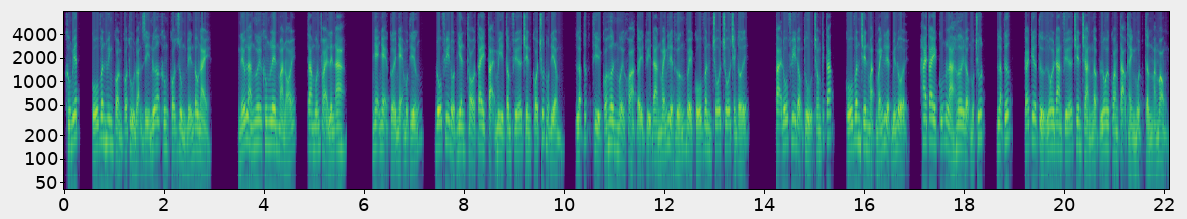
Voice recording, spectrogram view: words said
Không biết, cố vân huynh còn có thủ đoạn gì nữa không có dùng đến đâu này? Nếu là ngươi không lên mà nói, ta muốn phải lên a. Nhẹ nhẹ cười nhẹ một tiếng, đỗ phi đột nhiên thò tay tại mi tâm phía trên có chút một điểm, lập tức thì có hơn mười khỏa tẩy tủy đan mãnh liệt hướng về cố vân chỗ chỗ tránh tới. Tại đỗ phi động thủ trong tích tắc, cố vân trên mặt mãnh liệt biến đổi, hai tay cũng là hơi động một chút, lập tức, cái kia tử lôi đan phía trên tràn ngập lôi quang tạo thành một tầng màng mỏng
